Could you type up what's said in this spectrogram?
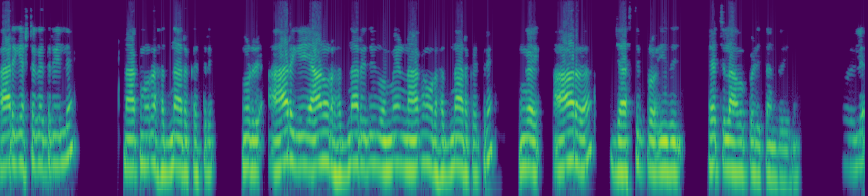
ಆರ್ಗೆ ಎಷ್ಟು ಆಗತ್ರಿ ಇಲ್ಲಿ? ನಾಲ್ಕುನೂರ ಹದಿನಾರು ಆಕತ್ರಿ. ನೋಡ್ರಿ ಆರ್ಗೆ ಎರಡ್ನೂರ ಹದಿನಾರು ಇದ್ದಿದ್ದು ಒಮ್ಮೆ ನಾಲ್ಕುನೂರ ಹದಿನಾರು ಆಕತ್ರಿ. ಹಿಂಗಾಗಿ ಆರ್ ಜಾಸ್ತಿ ಪ್ರೊ ಇದು ಹೆಚ್ಚು ಲಾಭ ಪಡಿತಾನ್ರಿ ಇದು. ಇಲ್ಲಿ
